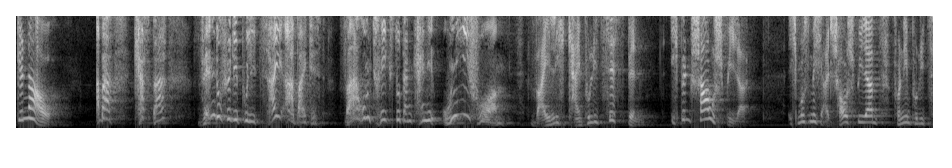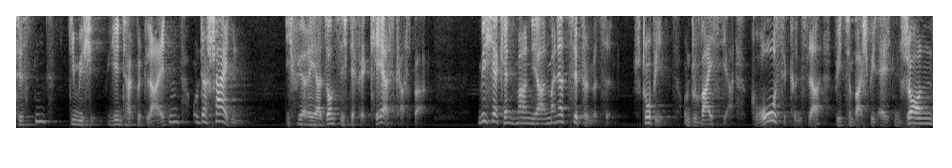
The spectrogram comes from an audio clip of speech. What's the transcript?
Genau. Aber Kaspar, wenn du für die Polizei arbeitest, warum trägst du dann keine Uniform? Weil ich kein Polizist bin. Ich bin Schauspieler. Ich muss mich als Schauspieler von den Polizisten, die mich jeden Tag begleiten, unterscheiden. Ich wäre ja sonst nicht der Verkehrskasper. Mich erkennt man ja an meiner Zipfelmütze. Struppi. Und du weißt ja, große Künstler wie zum Beispiel Elton John,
